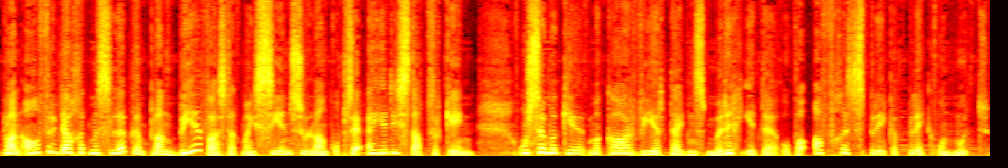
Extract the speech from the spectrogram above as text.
plan A vir die dag het misluk en plan B was dat my seun so lank op sy eie die stad verken. Ons sou mekaar weer tydens middagete op 'n afgespreekte plek ontmoet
